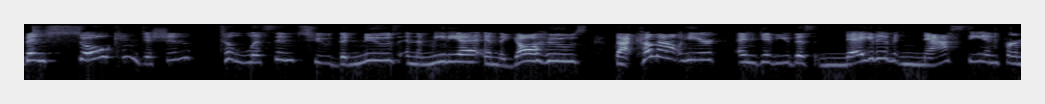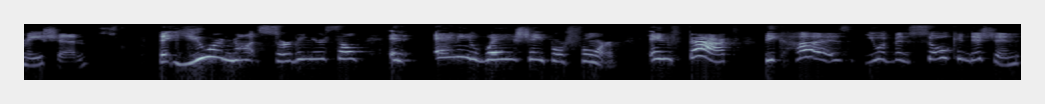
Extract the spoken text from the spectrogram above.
been so conditioned to listen to the news and the media and the yahoos that come out here and give you this negative, nasty information that you are not serving yourself in any way, shape, or form. In fact, because you have been so conditioned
